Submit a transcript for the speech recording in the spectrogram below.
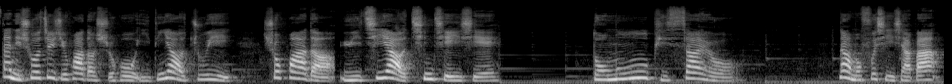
但你说这句话的时候，一定要注意说话的语气要亲切一些，너무비싸 요。 那我们复习一下吧。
